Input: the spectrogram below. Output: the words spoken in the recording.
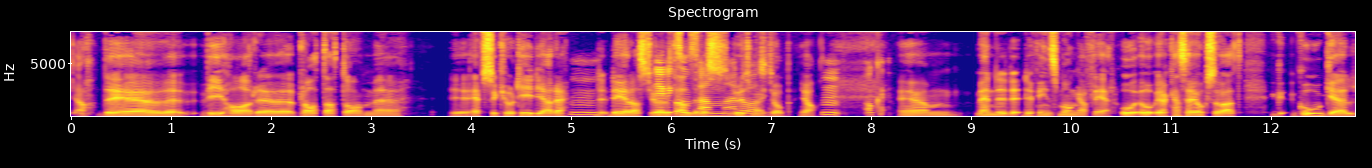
Ja, det, vi har eh, pratat om eh, F-Secure tidigare. D- Deras gör Mm. Det är ett liksom alldeles utmärkt som- jobb. Ja. Mm, Okej. Ehm, Men det, det finns många fler. Och, och jag kan säga också att Google,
